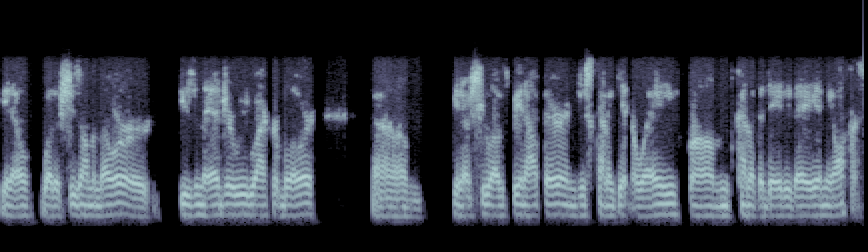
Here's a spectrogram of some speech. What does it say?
you know whether she's on the mower or using the edger weed whacker blower. Um, you know she loves being out there and just kind of getting away from kind of the day to day in the office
